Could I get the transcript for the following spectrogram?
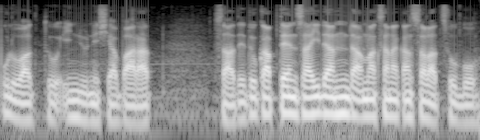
waktu Indonesia Barat. Saat itu Kapten Sahidan hendak melaksanakan salat subuh.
